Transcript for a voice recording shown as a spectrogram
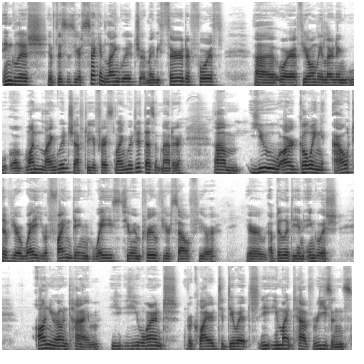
English, if this is your second language, or maybe third or fourth, uh, or if you're only learning uh, one language after your first language, it doesn't matter um, you are going out of your way. You're finding ways to improve yourself, your your ability in English on your own time. You, you aren't required to do it. You, you might have reasons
